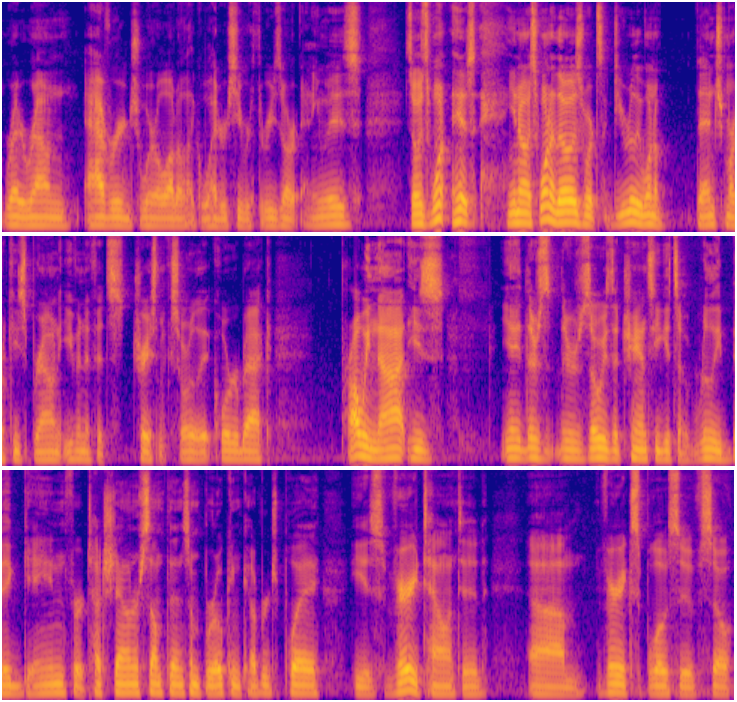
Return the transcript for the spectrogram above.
right around average where a lot of like wide receiver threes are anyways. So it's one his you know, it's one of those where it's like, do you really want to bench Marquise Brown even if it's Trace McSorley at quarterback? Probably not. He's you know, there's there's always a chance he gets a really big gain for a touchdown or something, some broken coverage play. He is very talented, um, very explosive. So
